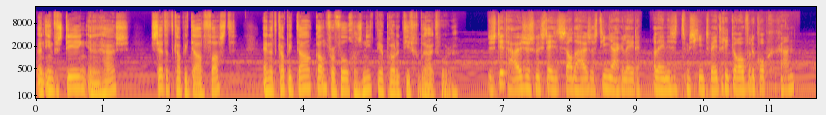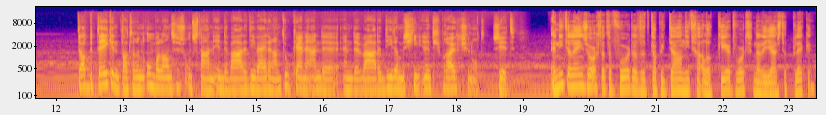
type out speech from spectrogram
Een investering in een huis zet het kapitaal vast en het kapitaal kan vervolgens niet meer productief gebruikt worden. Dus dit huis is nog steeds hetzelfde huis als tien jaar geleden, alleen is het misschien twee, drie keer over de kop gegaan. Dat betekent dat er een onbalans is ontstaan in de waarde die wij eraan toekennen en de, en de waarde die er misschien in het gebruiksgenot zit. En niet alleen zorgt het ervoor dat het kapitaal niet gealloceerd wordt naar de juiste plekken,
